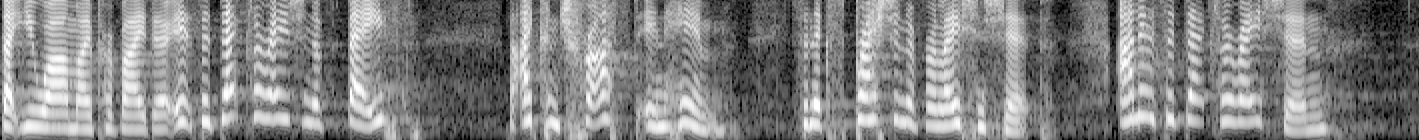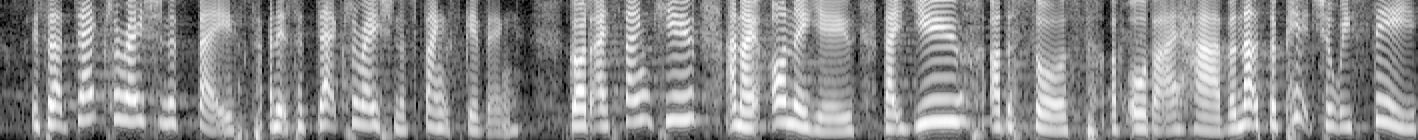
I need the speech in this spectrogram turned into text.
that you are my provider. It's a declaration of faith that I can trust in Him. It's an expression of relationship. And it's a declaration it's that declaration of faith and it's a declaration of thanksgiving. God, I thank you and I honor you that you are the source of all that I have. And that's the picture we see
